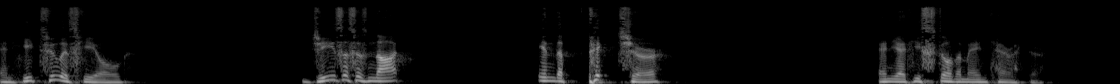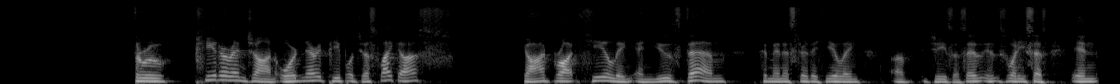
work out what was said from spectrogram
and he too is healed. Jesus is not in the picture, and yet he's still the main character. Through Peter and John, ordinary people just like us, God brought healing and used them to minister the healing of Jesus. Is what he says in,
